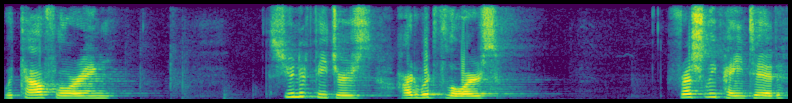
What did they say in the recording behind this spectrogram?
With tile flooring. This unit features hardwood floors, freshly painted.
